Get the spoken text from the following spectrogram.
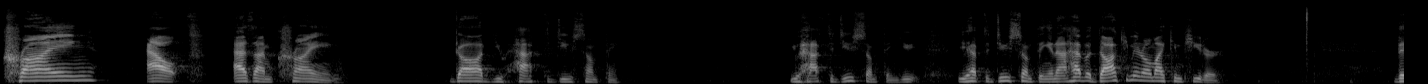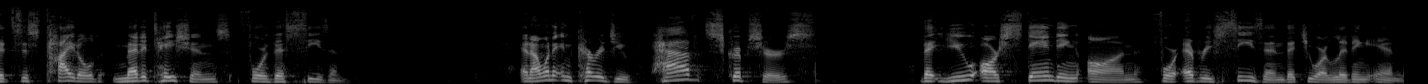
crying out as I'm crying God, you have to do something. You have to do something. You, you have to do something. And I have a document on my computer that's just titled Meditations for This Season. And I want to encourage you have scriptures that you are standing on for every season that you are living in.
